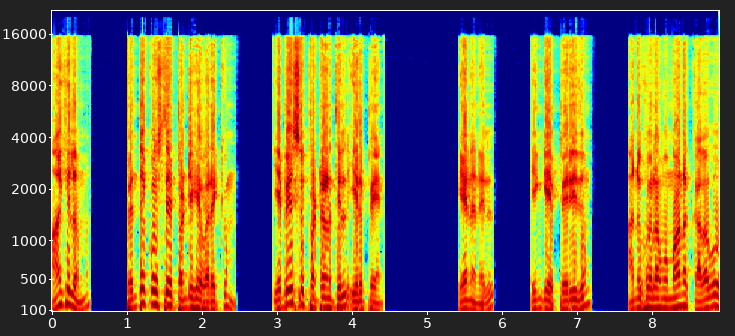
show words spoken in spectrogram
ஆகிலும் பெந்த கோஸ்தே பண்டிகை வரைக்கும் எபேசு பட்டணத்தில் இருப்பேன். ஏனெனில் இங்கே பெரிதும் அனுகூலமுமான கதவு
